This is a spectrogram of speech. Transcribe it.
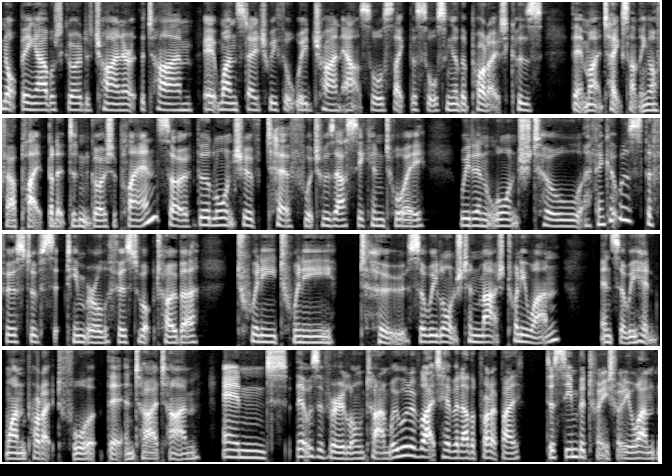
not being able to go to China at the time, at one stage we thought we'd try and outsource like the sourcing of the product because that might take something off our plate, but it didn't go to plan. So the launch of Tiff, which was our second toy, we didn't launch till I think it was the 1st of September or the 1st of October 2022. So we launched in March 21. And so we had one product for that entire time. And that was a very long time. We would have liked to have another product by December 2021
